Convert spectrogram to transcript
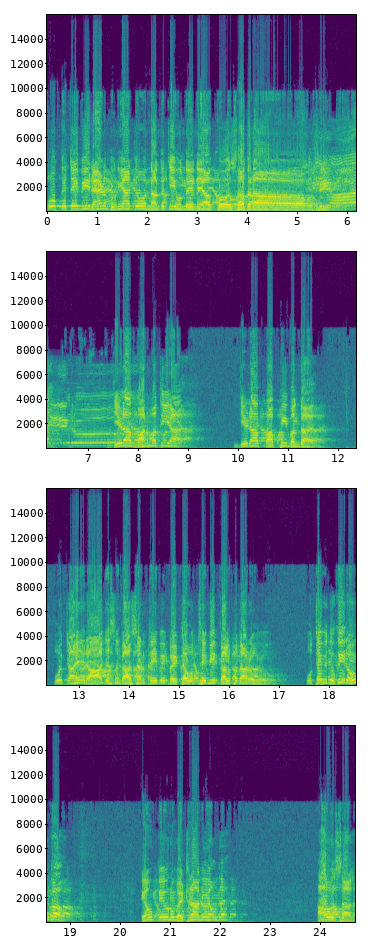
ਉਹ ਕਿਤੇ ਵੀ ਰਹਿਣ ਦੁਨੀਆ 'ਚ ਉਹ ਆਨੰਦ 'ਚ ਹੀ ਹੁੰਦੇ ਨੇ ਆਖੋ ਸਤਨਾਮ ਸ੍ਰੀ ਵਾਹਿਗੁਰੂ। ਜਿਹੜਾ ਮਨਮਤੀ ਆ ਜਿਹੜਾ ਪਾਪੀ ਬੰਦਾ ਹੈ, ਉਹ ਚਾਹੇ ਰਾਜ ਸੰਘਾਸਣ ਤੇ ਵੀ ਬੈਠਾ, ਉੱਥੇ ਵੀ ਕਲਪਦਾ ਰਹੂ। ਉੱਥੇ ਵੀ ਦੁਖੀ ਰਹੂਗਾ। ਕਿਉਂਕਿ ਉਹਨੂੰ ਬੈਠਣਾ ਨਹੀਂ ਆਉਂਦਾ। ਆਓ ਸਾਲ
